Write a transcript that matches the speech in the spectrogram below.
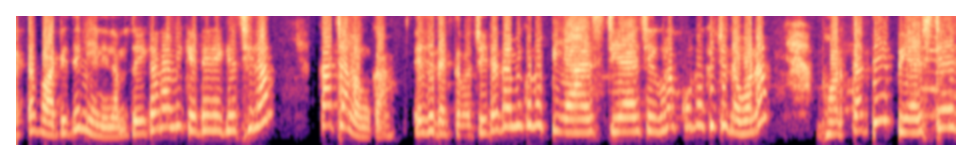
একটা বাটিতে নিয়ে নিলাম। তো এখানে আমি কেটে রেখেছিলাম কাঁচা লঙ্কা। এই যে দেখতে পাচ্ছি, এটাতে আমি কোনো পেঁয়াজ, টিয়াজ এগুলো কোনো কিছু দেবো না। ভর্তাতে পেঁয়াজ টিয়াজ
